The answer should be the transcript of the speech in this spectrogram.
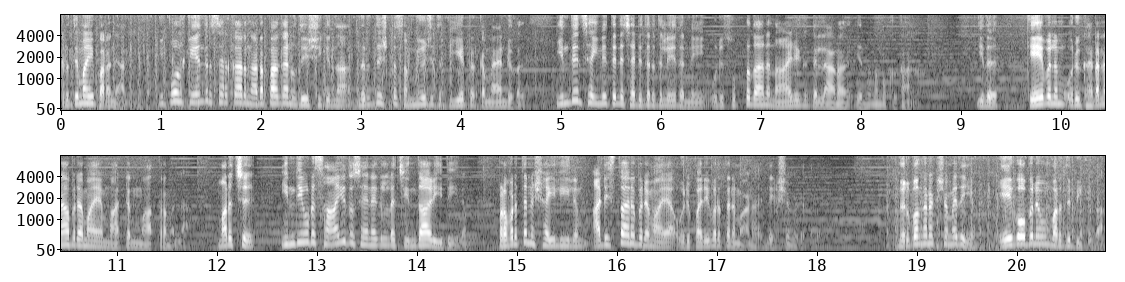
കൃത്യമായി പറഞ്ഞാൽ ഇപ്പോൾ കേന്ദ്ര സർക്കാർ നടപ്പാക്കാൻ ഉദ്ദേശിക്കുന്ന നിർദ്ദിഷ്ട സംയോജിത തിയേറ്റർ കമാൻഡുകൾ ഇന്ത്യൻ സൈന്യത്തിന്റെ ചരിത്രത്തിലെ തന്നെ ഒരു സുപ്രധാന നാഴികക്കല്ലാണ് എന്ന് നമുക്ക് കാണാം. ഇത് കേവലം ഒരു ഘടനാപരമായ മാറ്റം മാത്രമല്ല മറിച്ച് ഇന്ത്യയുടെ സായുധ സേനകളുടെ ചിന്താരീതിയിലും പ്രവർത്തന ശൈലിയിലും അടിസ്ഥാനപരമായ ഒരു പരിവർത്തനമാണ് ലക്ഷ്യമിടുന്നത്. നിർവഹണക്ഷമതയും ഏകോപനവും വർദ്ധിപ്പിക്കുക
